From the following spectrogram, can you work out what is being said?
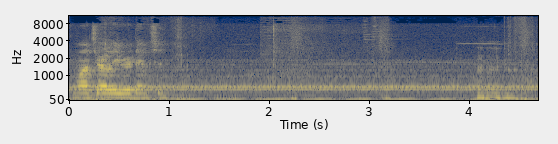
Come on, Charlie, redemption.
